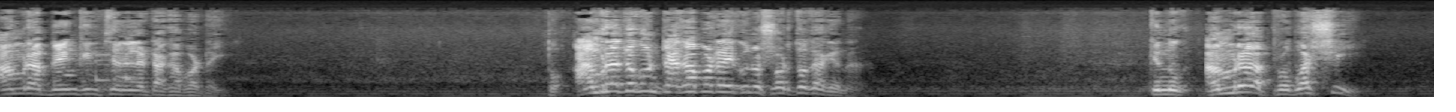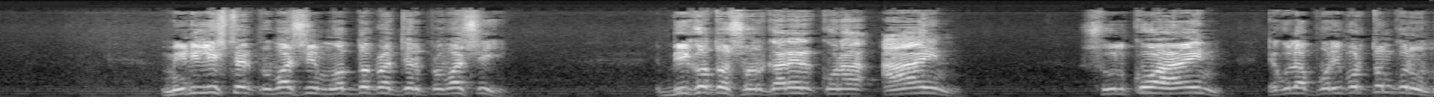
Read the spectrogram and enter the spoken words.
আমরা ব্যাংকিং চ্যানেলে টাকা পাঠাই। তো আমরা যখন টাকা পাঠাই, কোনো শর্ত থাকে না। কিন্তু আমরা প্রবাসী, মিডিল ইস্টের প্রবাসী, মধ্যপ্রাচ্যের প্রবাসী, বিগত সরকারের করা আইন, শুল্ক আইন, এগুলা পরিবর্তন করুন।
